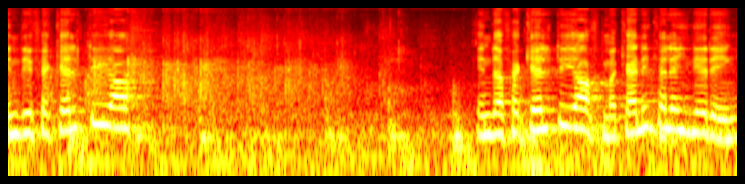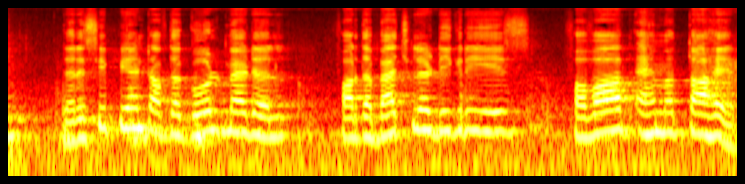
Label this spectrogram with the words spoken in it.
In the faculty of in the faculty of mechanical engineering, the recipient of the gold medal for the bachelor degree is Fawad Ahmed Tahir.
